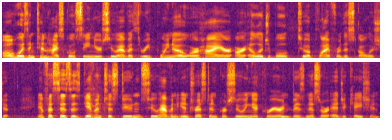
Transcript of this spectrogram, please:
All Hoisington High School seniors who have a 3.0 or higher are eligible to apply for the scholarship. Emphasis is given to students who have an interest in pursuing a career in business or education.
